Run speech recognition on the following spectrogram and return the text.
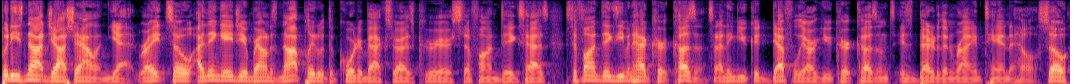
but he's not Josh Allen yet, right? So I think AJ Brown has not played with the quarterbacks throughout his career. Stefon Diggs has. Stefon Diggs even had Kirk Cousins, and I think you could definitely argue Kirk Cousins is better than Ryan Tannehill. So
